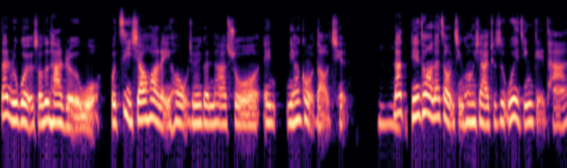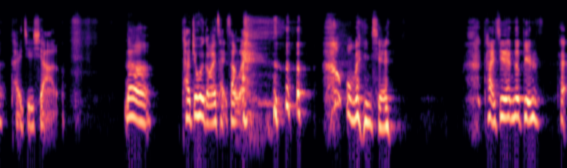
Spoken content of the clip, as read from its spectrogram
那如果有时候是他惹我，我自己消化了以后，我就会跟他说：“哎，你要跟我道歉。”那其实通常在这种情况下，就是我已经给他台阶下了，那他就会赶快踩上来。我们以前台阶在那边，台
